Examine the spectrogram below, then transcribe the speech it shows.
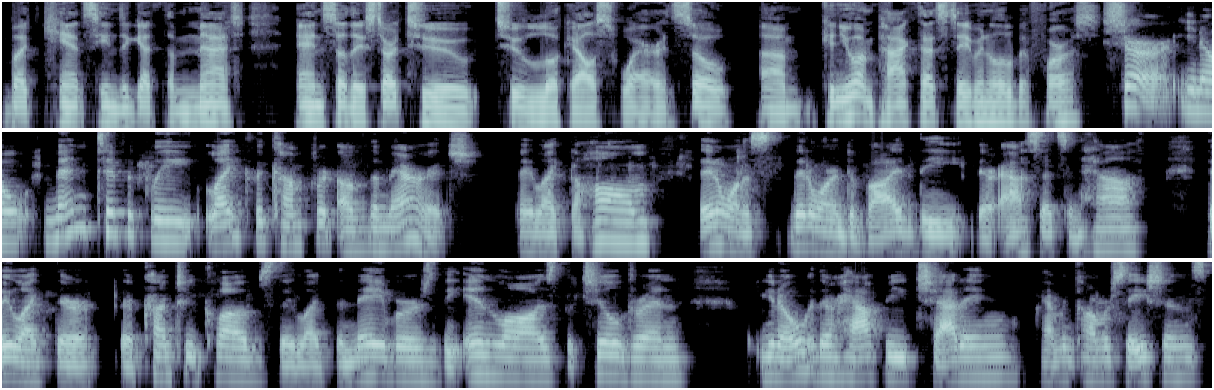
but can't seem to get them met and so they start to to look elsewhere. And so um, can you unpack that statement a little bit for us? Sure. You know men typically like the comfort of the marriage. They like the home. They don't want to they don't want to divide the their assets in half. They like their their country clubs. They like the neighbors the in-laws the children. You know they're happy chatting having conversations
